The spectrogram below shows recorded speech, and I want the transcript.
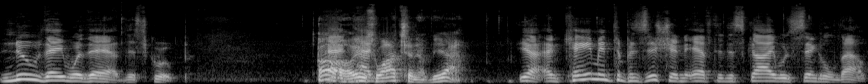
knew they were there, this group. oh, and he's had- watching them. Yeah. Yeah, and came into position after this guy was singled out.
